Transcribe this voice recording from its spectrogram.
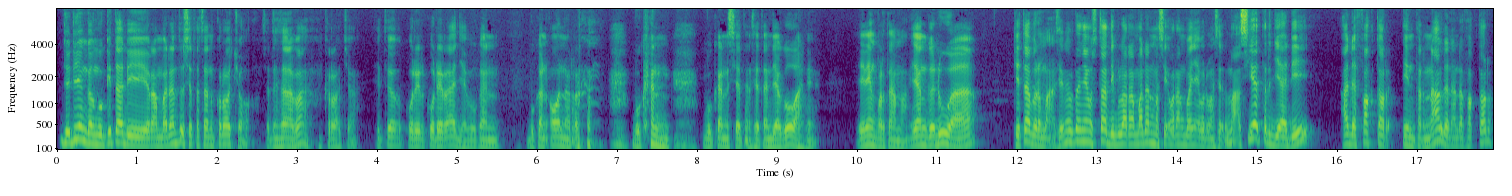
Jadi yang ganggu kita di Ramadan itu setan-setan kroco. Setan-setan apa? Kroco. Itu kurir-kurir aja, bukan bukan owner. bukan bukan setan-setan jagoan ya. Ini yang pertama. Yang kedua, kita bermaksiat. Ini bertanya Ustaz, di bulan Ramadan masih orang banyak bermaksiat. Maksiat terjadi ada faktor internal dan ada faktor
